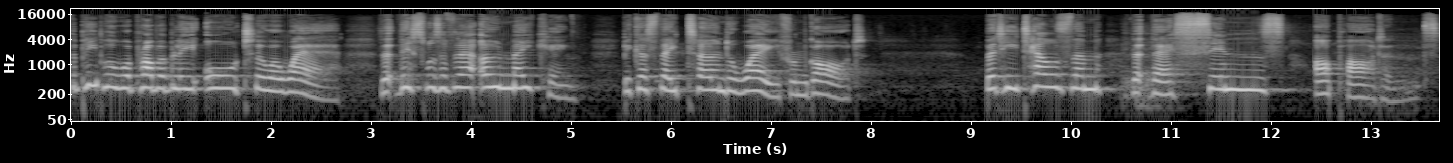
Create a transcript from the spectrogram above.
the people were probably all too aware that this was of their own making because they turned away from God. but he tells them that their sins are pardoned.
